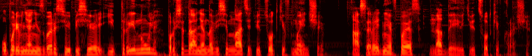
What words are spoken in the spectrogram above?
У порівнянні з версією PCIe 3.0 просідання на 18% менші, а середній FPS на 9% краще.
